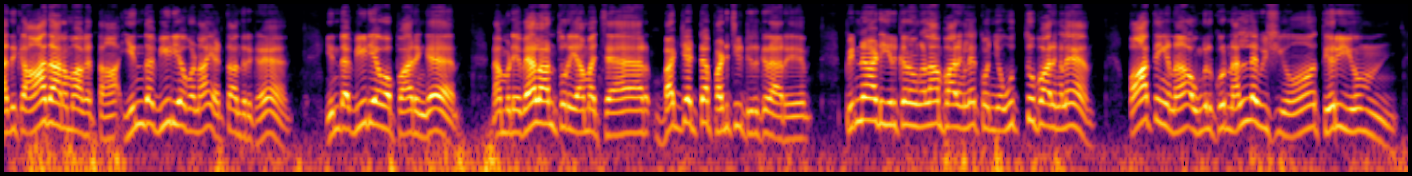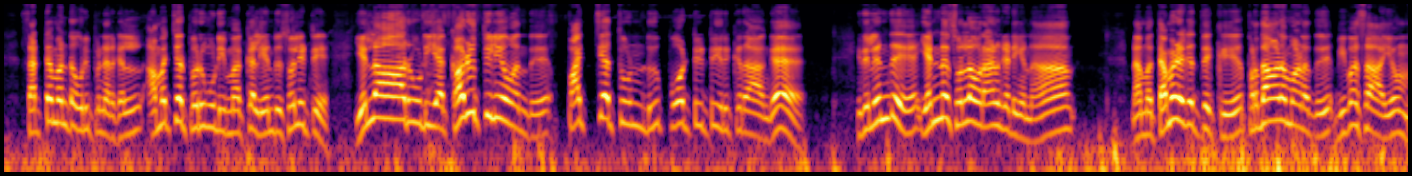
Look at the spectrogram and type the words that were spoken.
அதுக்கு ஆதாரமாகத்தான் இந்த வீடியோவை நான் எடுத்தாந்துருக்கேன் இந்த வீடியோவை பாருங்கள் நம்முடைய வேளாண் துறை அமைச்சர் பட்ஜெட்டை படிச்சுக்கிட்டு இருக்கிறாரு. பின்னாடி இருக்கிறவங்கலாம் பாருங்களேன் கொஞ்சம் உத்து பாருங்களேன். பார்த்தீங்கன்னா உங்களுக்கு ஒரு நல்ல விஷயம் தெரியும். சட்டமன்ற உறுப்பினர்கள் அமைச்சர் பெருங்குடி மக்கள் என்று சொல்லிட்டு எல்லாருடைய கழுத்திலையும் வந்து பச்சை துண்டு போட்டுட்டு இருக்கிறாங்க. இதிலிருந்து என்ன சொல்ல வரான்னு கேட்டிங்கன்னா நம்ம தமிழகத்துக்கு பிரதானமானது விவசாயம்.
